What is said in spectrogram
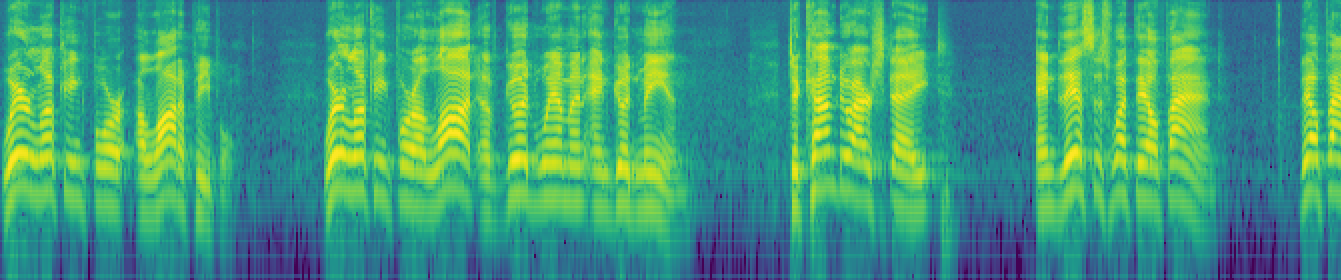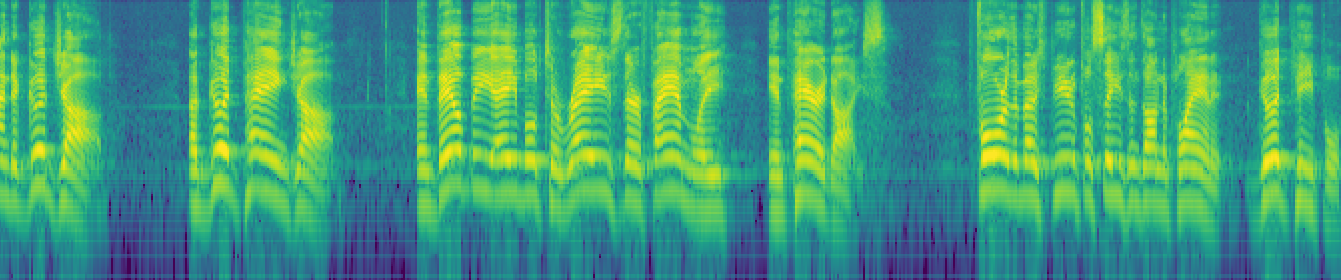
We're looking for a lot of people. We're looking for a lot of good women and good men to come to our state, and this is what they'll find. They'll find a good job, a good paying job, and they'll be able to raise their family in paradise. Four of the most beautiful seasons on the planet, good people,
